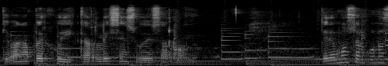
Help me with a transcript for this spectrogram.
que van a perjudicarles en su desarrollo. Tenemos algunos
